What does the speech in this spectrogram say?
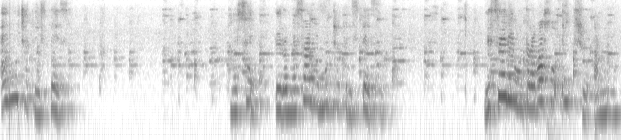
hay mucha tristeza. No sé, pero me sale mucha tristeza. Me sale un trabajo hecho a mí.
